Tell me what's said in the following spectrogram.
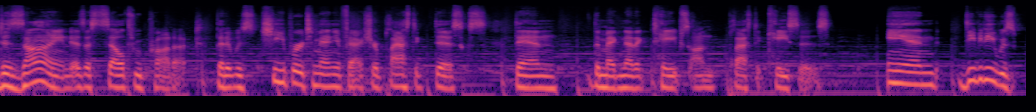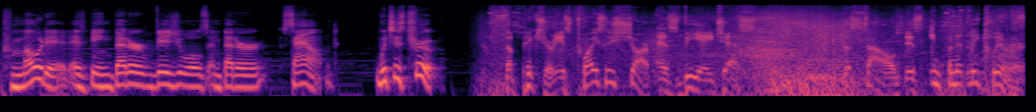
designed as a sell through product, that it was cheaper to manufacture plastic discs than the magnetic tapes on plastic cases. And DVD was promoted as being better visuals and better sound, which is true. The picture is twice as sharp as VHS. The sound is infinitely clearer.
